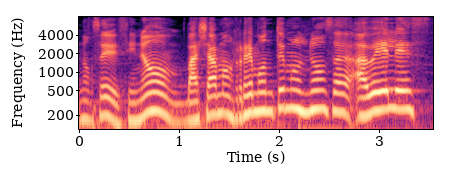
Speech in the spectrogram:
no sé, si no, vayamos, remontémonos a, a Vélez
